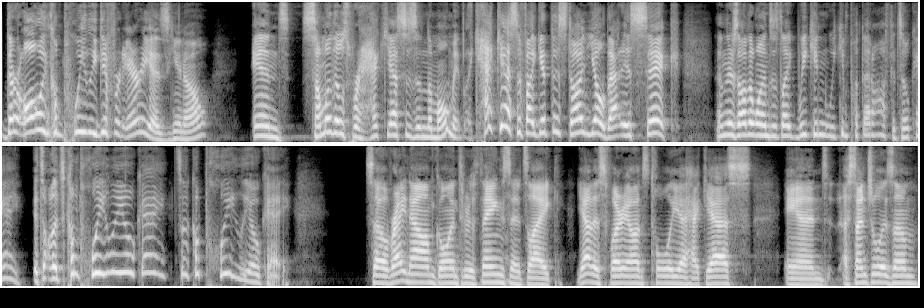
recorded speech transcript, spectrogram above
they're all in completely different areas, you know? And some of those were heck yeses in the moment. Like, heck yes, if I get this done, yo, that is sick. And there's other ones it's like we can we can put that off. It's okay. It's all it's completely okay. It's a completely okay. So right now I'm going through things and it's like, yeah, this Flareon's totally a heck yes. And essentialism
